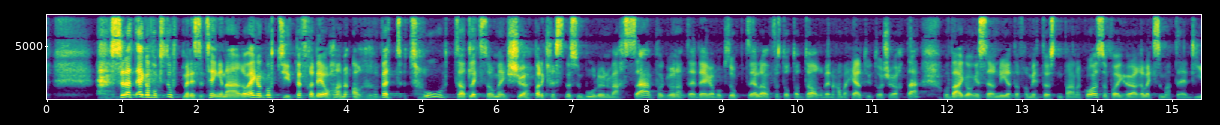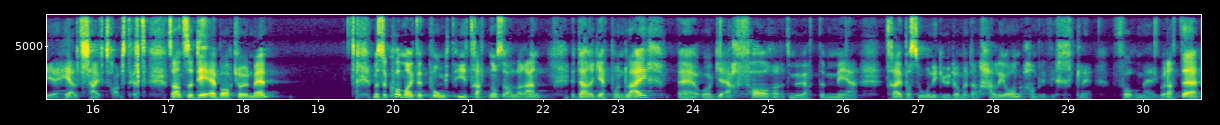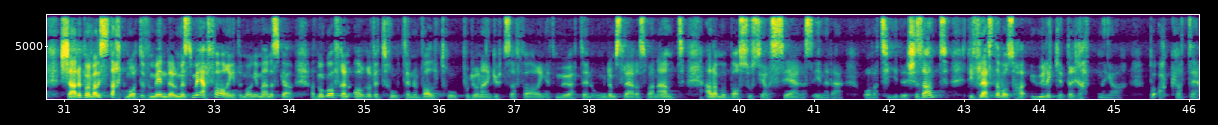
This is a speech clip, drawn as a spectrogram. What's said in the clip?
Så det at Jeg har vokst opp med disse tingene her, og jeg har gått type fra det å ha en arvet tro til at liksom jeg kjøper det kristne symboluniverset pga. at det er det jeg har vokst opp til. og forstått at Darwin han var helt ute og kjørte. Og Hver gang jeg ser nyheter fra Midtøsten på NRK, så får jeg høre liksom at de er helt skeivt framstilt. Så det er bakgrunnen min. Men så kommer jeg til et punkt i 13-årsalderen der jeg er på en leir eh, og erfarer et møte med tredjepersonen i guddommen, Den hellige ånd. Han blir virkelig for meg. Og Dette skjedde på en veldig sterk måte for min del, men som er erfaringen til mange mennesker. At man går fra en arvetro til en valgt tro pga. en Guds erfaring, et møte, en ungdomsleder som var nevnt, eller må bare sosialiseres inn i det over tid. Ikke sant? De fleste av oss har ulike beretninger på akkurat det.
